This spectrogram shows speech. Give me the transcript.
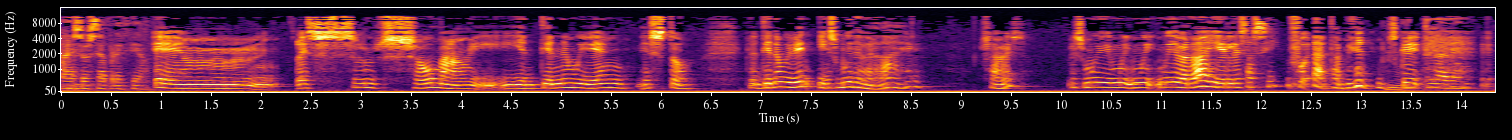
A eso se aprecia. Eh, es un showman y, y entiende muy bien esto. Lo entiende muy bien y es muy de verdad él, ¿sabes? Es muy, muy, muy, muy de verdad y él es así fuera también. Es que, Claro. eh,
